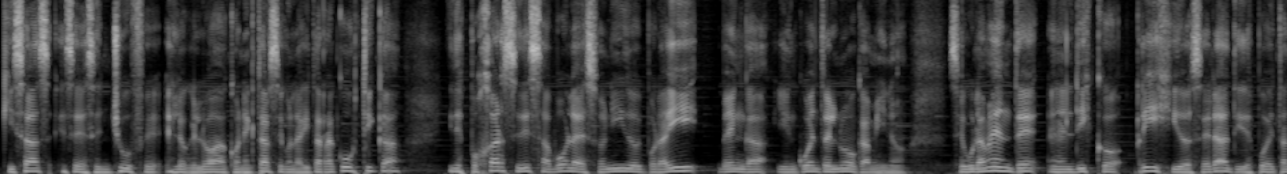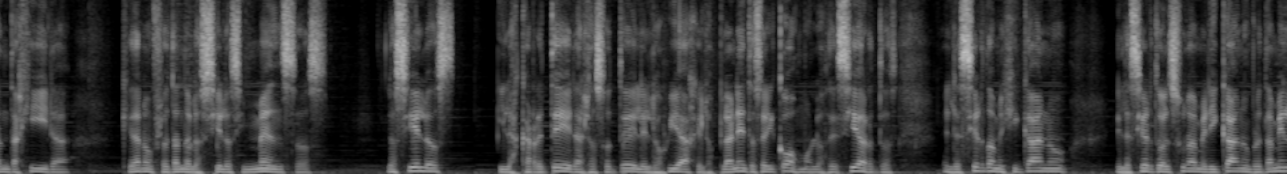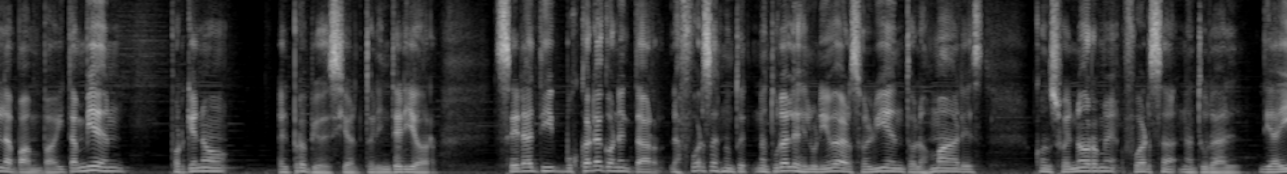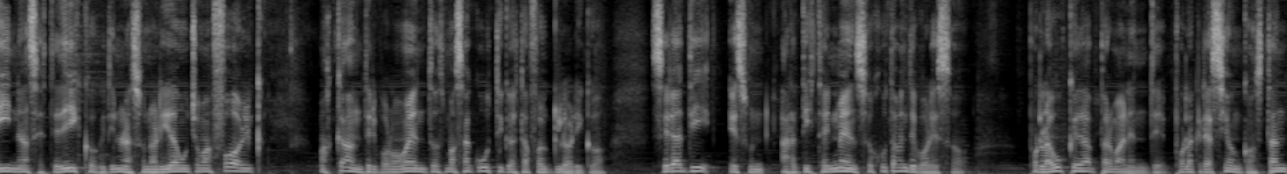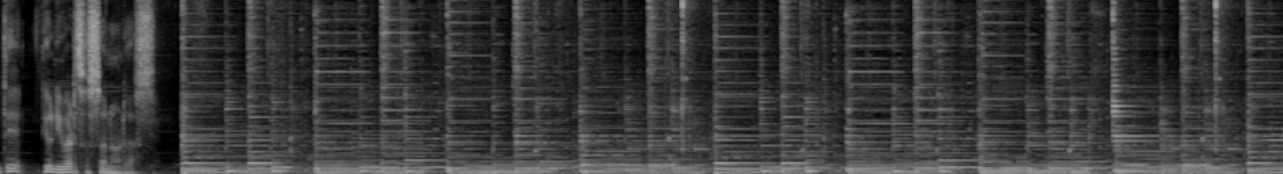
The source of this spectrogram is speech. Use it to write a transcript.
Quizás ese desenchufe es lo que lo haga conectarse con la guitarra acústica y despojarse de esa bola de sonido y por ahí venga y encuentre el nuevo camino. Seguramente en el disco rígido de Cerati, después de tanta gira, quedaron flotando los cielos inmensos, los cielos y las carreteras, los hoteles, los viajes, los planetas, el cosmos, los desiertos, el desierto mexicano, el desierto del sur americano, pero también la pampa. Y también, ¿por qué no?, el propio desierto, el interior. Cerati buscará conectar las fuerzas naturales del universo, el viento, los mares, con su enorme fuerza natural. De ahí nace este disco que tiene una sonoridad mucho más folk, más country por momentos, más acústico hasta folclórico. Cerati es un artista inmenso justamente por eso, por la búsqueda permanente, por la creación constante de universos sonoros.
